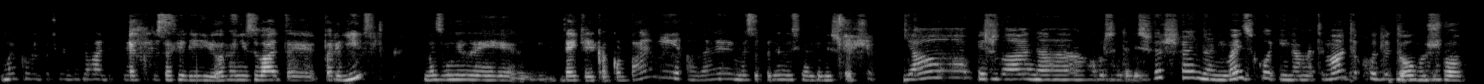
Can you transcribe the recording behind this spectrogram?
ми коли почали дізнаватися, як взагалі організувати переїзд, ми дзвонили декілька компаній, але ми зупинилися на Девіширше. Я пішла на курси Девіширше, на німецьку і на математику для того, щоб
